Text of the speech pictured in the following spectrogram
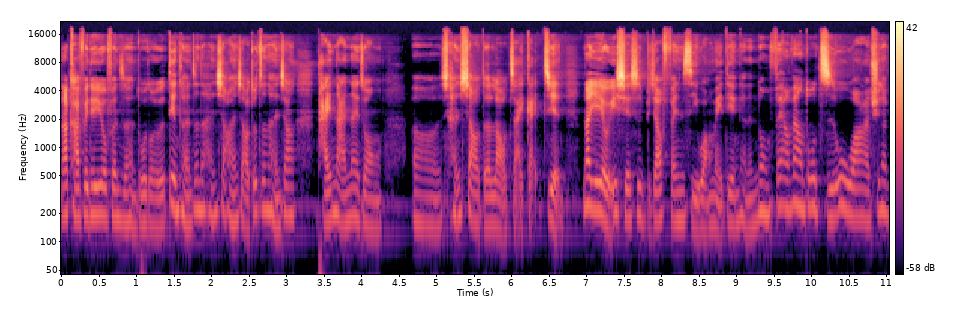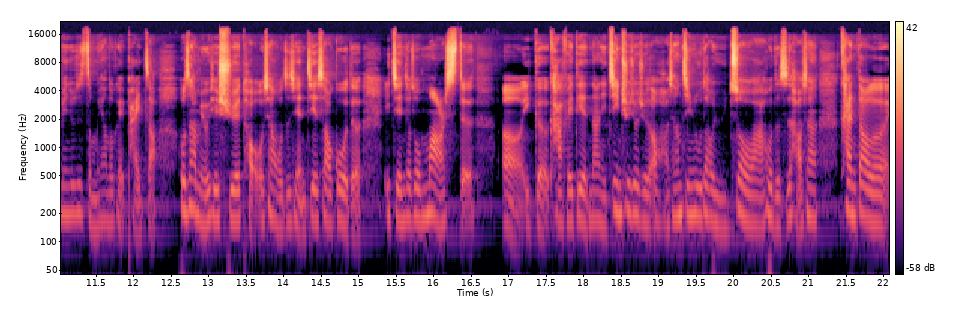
那咖啡店又分成很多种，有的店可能真的很小很小，就真的很像台南那种。呃，很小的老宅改建，那也有一些是比较 fancy 完美店，可能弄非常非常多植物啊，去那边就是怎么样都可以拍照，或者他们有一些噱头，像我之前介绍过的一间叫做 Mars 的呃一个咖啡店，那你进去就觉得哦，好像进入到宇宙啊，或者是好像看到了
